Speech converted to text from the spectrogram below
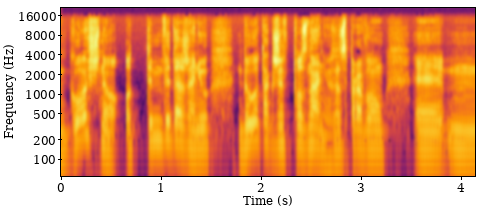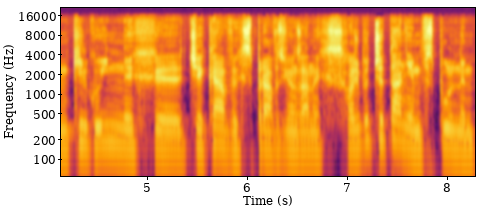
Głośno o tym wydarzeniu było także w Poznaniu za sprawą kilku innych e, ciekawych spraw związanych z choćby czytaniem wspólnym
